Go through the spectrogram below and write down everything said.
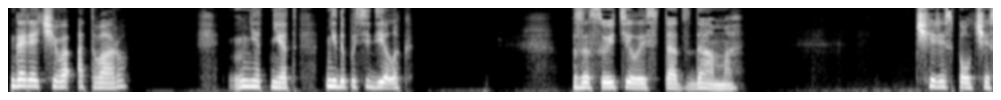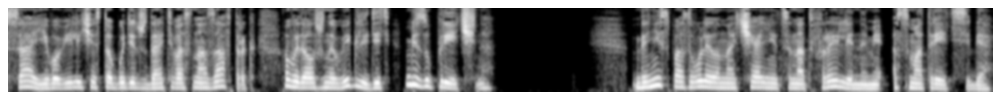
Горячего отвару?» «Нет-нет, не до посиделок». Засуетилась стацдама. «Через полчаса Его Величество будет ждать вас на завтрак. Вы должны выглядеть безупречно». Денис позволила начальнице над фрейлинами осмотреть себя.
